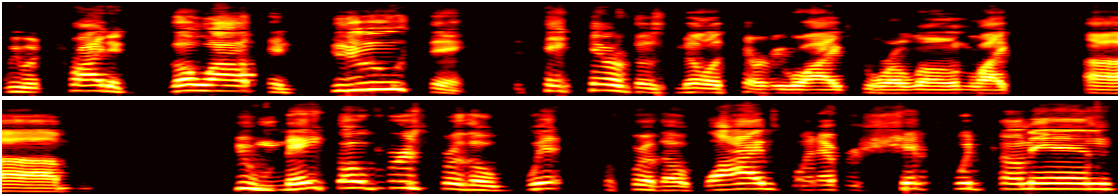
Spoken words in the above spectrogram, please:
We would try to go out and do things to take care of those military wives who are alone, like um, do makeovers for the wit for the wives whenever ships would come in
